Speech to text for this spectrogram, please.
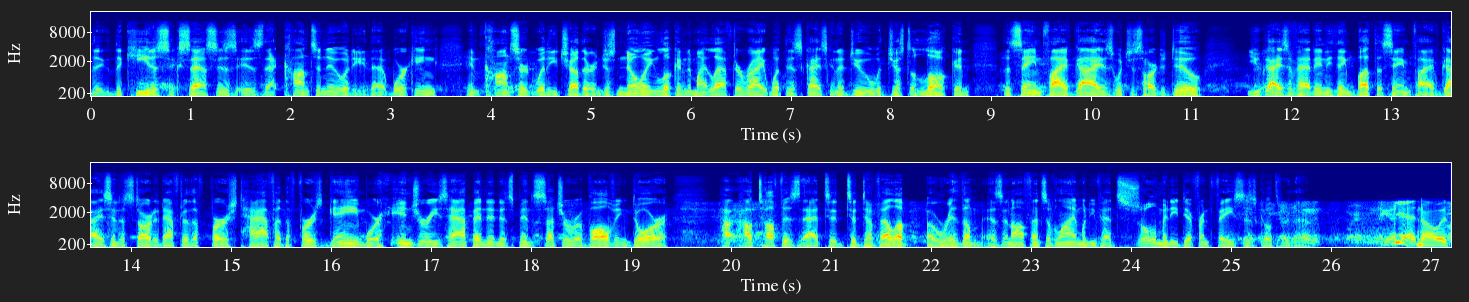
the the key to success is is that continuity, that working in concert with each other, and just knowing, looking to my left or right, what this guy's going to do with just a look, and the same five guys, which is hard to do you guys have had anything but the same five guys, and it started after the first half of the first game where injuries happened, and it's been such a revolving door. How, how tough is that to, to develop a rhythm as an offensive line when you've had so many different faces go through that? Yeah, no, it's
